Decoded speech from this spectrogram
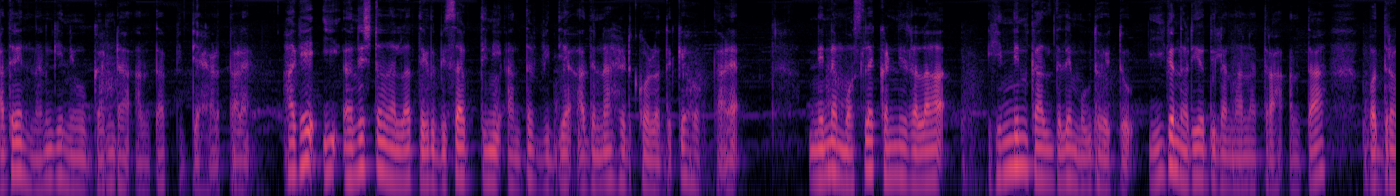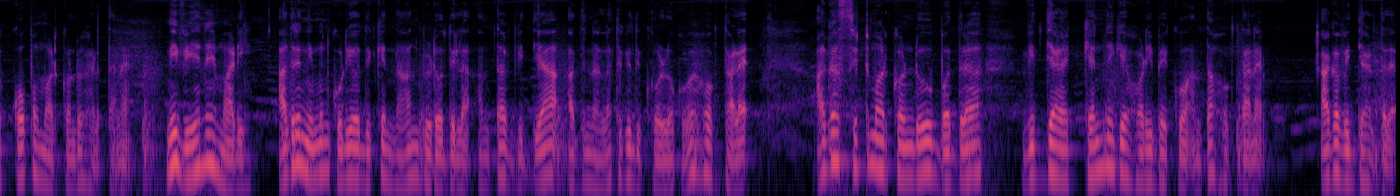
ಆದರೆ ನನಗೆ ನೀವು ಗಂಡ ಅಂತ ವಿದ್ಯಾ ಹೇಳ್ತಾಳೆ. ಹಾಗೆ ಈ ಅನಿಷ್ಟನೆಲ್ಲ ತೆಗೆದು ಬಿಸಾಕ್ತೀನಿ ಅಂತ ವಿದ್ಯಾ ಅದನ್ನು ಹಿಡ್ಕೊಳ್ಳೋದಕ್ಕೆ ಹೋಗ್ತಾಳೆ. ನಿನ್ನ ಮೊಸಳೆ ಕಣ್ಣೀರೆಲ್ಲ ಹಿಂದಿನ ಕಾಲದಲ್ಲೇ ಮುಗಿದೋಯ್ತು. ಈಗ ನಡೆಯೋದಿಲ್ಲ ನನ್ನ ಹತ್ರ ಅಂತ ಭದ್ರ ಕೋಪ ಮಾಡಿಕೊಂಡು ಹೇಳ್ತಾನೆ. ನೀವೇನೇ ಮಾಡಿ, ಆದರೆ ನಿಮ್ಮನ್ನು ಕುಡಿಯೋದಕ್ಕೆ ನಾನು ಬಿಡೋದಿಲ್ಲ ಅಂತ ವಿದ್ಯಾ ಅದನ್ನೆಲ್ಲ ತೆಗೆದುಕೊಳ್ಳೋಕೆ ಹೋಗ್ತಾಳೆ. ಆಗ ಸಿಟ್ಟು ಮಾಡಿಕೊಂಡು ಭದ್ರ ವಿದ್ಯಾ ಕೆನ್ನೆಗೆ ಹೊಡಿಬೇಕು ಅಂತ ಹೋಗ್ತಾನೆ. ಆಗ ವಿದ್ಯಾ ಹೇಳ್ತಾಳೆ,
